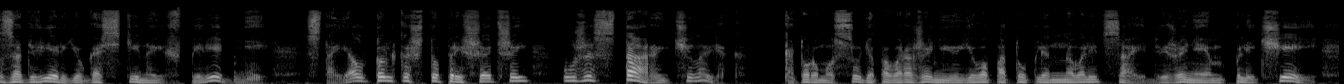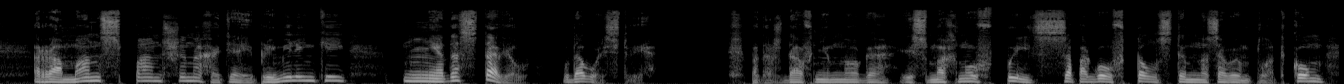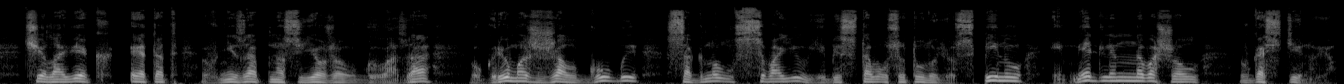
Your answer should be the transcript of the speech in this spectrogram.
за дверью гостиной в передней стоял только что пришедший уже старый человек, которому, судя по выражению его потупленного лица и движением плечей, роман Спаншина, хотя и примиленький, не доставил удовольствия. Подождав немного и смахнув пыль с сапогов толстым носовым платком, человек этот внезапно съежил глаза — угрюмо сжал губы, согнул свою и без того сутулую спину и медленно вошел в гостиную.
